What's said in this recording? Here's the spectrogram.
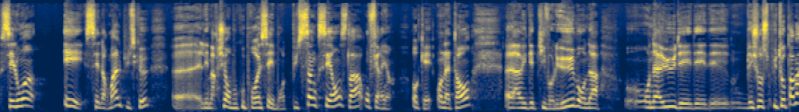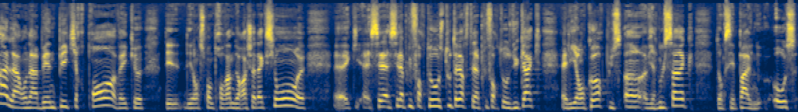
c'est loin et c'est normal puisque euh, les marchés ont beaucoup progressé. Bon, depuis cinq séances là, on fait rien. Ok, on attend euh, avec des petits volumes. On a on a eu des, des, des, des, choses plutôt pas mal. Là, on a BNP qui reprend avec euh, des, lancements de programmes de rachat d'actions. Euh, euh c'est la, la, plus forte hausse. Tout à l'heure, c'était la plus forte hausse du CAC. Elle y est encore plus 1,5. Donc c'est pas une hausse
